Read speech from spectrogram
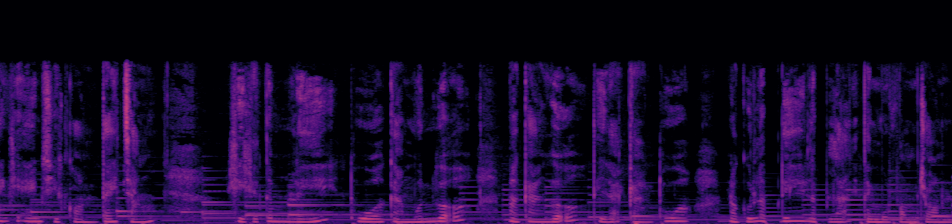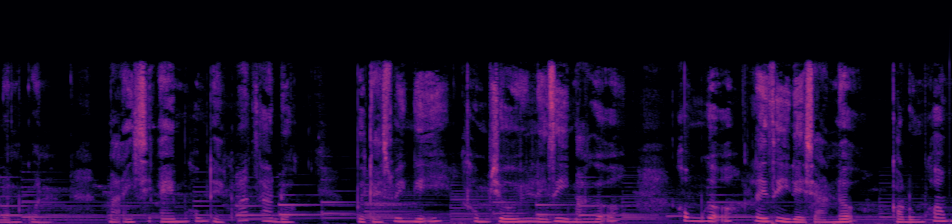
anh chị em chỉ còn tay trắng. Khi cái tâm lý thua, càng muốn gỡ mà càng gỡ thì lại càng thua. Nó cứ lặp đi lặp lại thành một vòng tròn luẩn quẩn mà anh chị em không thể thoát ra được. Với cái suy nghĩ không chơi lấy gì mà gỡ, không gỡ lấy gì để trả nợ, có đúng không?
